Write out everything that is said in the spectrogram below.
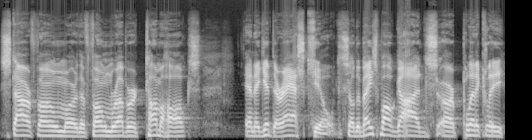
styrofoam or the foam rubber tomahawks, and they get their ass killed. So the baseball gods are politically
